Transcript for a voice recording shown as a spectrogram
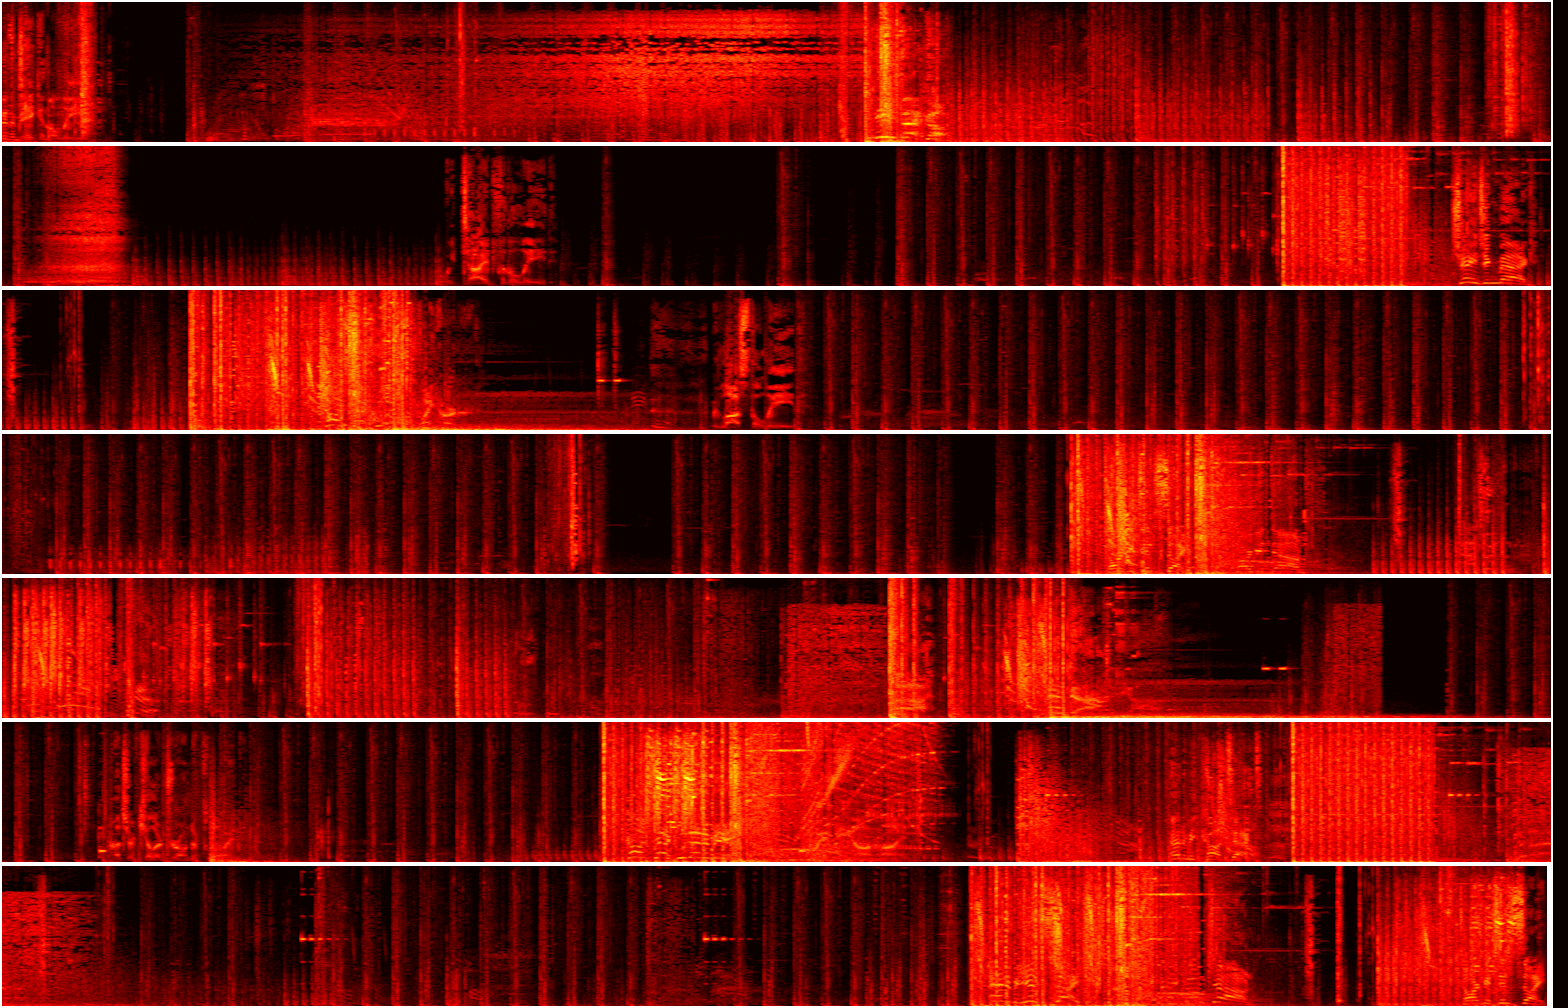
With We've enemy. taken the lead. Need backup! We tied for the lead. Changing mag! Fight harder. We lost the lead. Target's in sight! Target down! Hunter killer drone deployed. Contact with enemy! UAV online. Enemy contact! Enemy in sight! Go down! Target's in sight!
